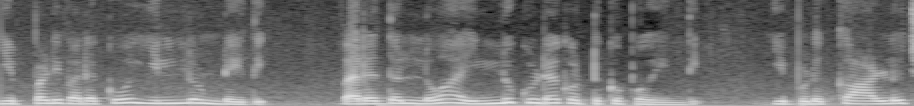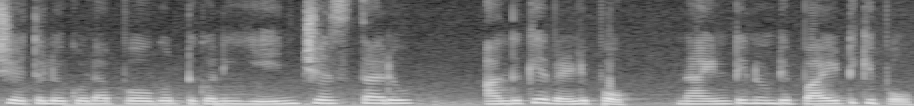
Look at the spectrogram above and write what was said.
ఇప్పటి వరకు ఇల్లుండేది. వరదల్లో ఆ ఇల్లు కూడా కొట్టుకుపోయింది. ఇప్పుడు కాళ్ళు చేతులు కూడా పోగొట్టుకొని ఏం చేస్తారు? అందుకే వెళ్ళిపో. నా ఇంటి నుండి బయటికి పో.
